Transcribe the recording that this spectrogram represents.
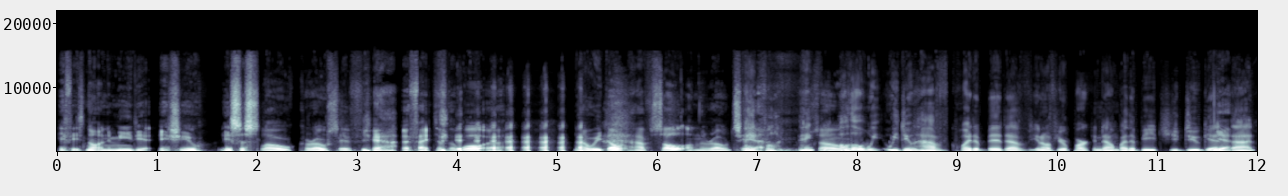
if it's not an immediate issue, it's a slow corrosive Yeah. effect of the water. now we don't have salt on the roads here. Thankfully, thankfully. So- Although we, we do have quite a bit of, you know, if you're parking down by the beach, you do get Yeah. that.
